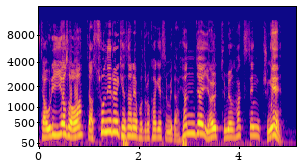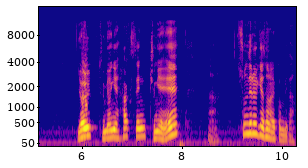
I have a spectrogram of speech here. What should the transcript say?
자 우리 이어서 자 순위를 계산해 보도록 하겠습니다. 현재 12명 학생 중에 12명의 학생 중에 아, 순위를 계산할 겁니다.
